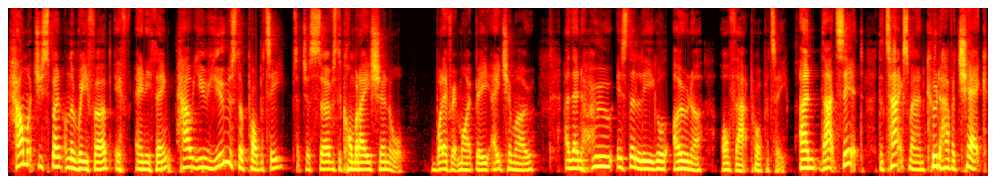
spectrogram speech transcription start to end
how much you spent on the refurb, if anything, how you used the property, such as serviced accommodation or whatever it might be, HMO, and then who is the legal owner of that property. And that's it. The taxman could have a check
